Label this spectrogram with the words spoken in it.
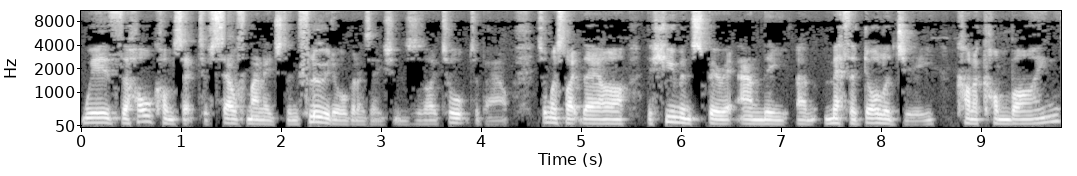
with the whole concept of self managed and fluid organizations, as I talked about. It's almost like they are the human spirit and the um, methodology kind of combined.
